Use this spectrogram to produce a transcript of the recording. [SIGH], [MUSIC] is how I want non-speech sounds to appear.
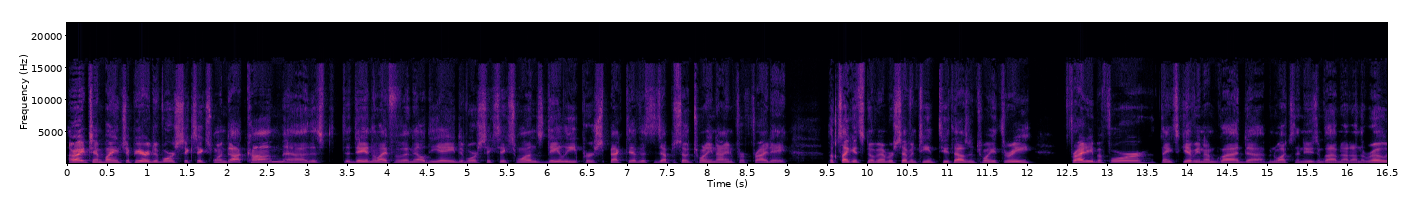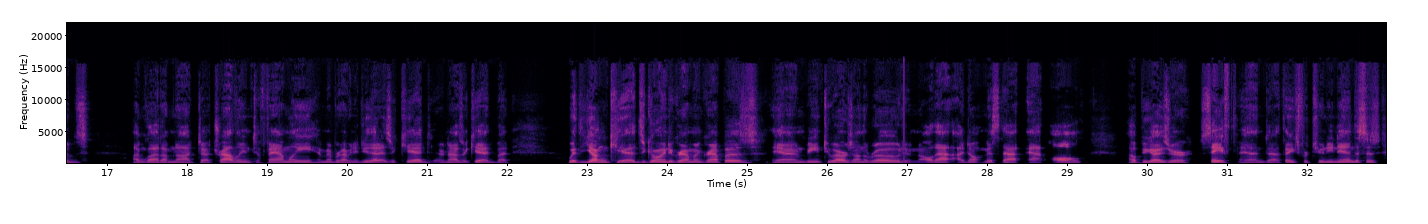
All right, Tim Blankenship here, divorce661.com. Uh, this the day in the life of an LDA Divorce 661's daily perspective. This is episode 29 for Friday. Looks like it's November 17th, 2023, Friday before Thanksgiving. I'm glad uh, I've been watching the news. I'm glad I'm not on the roads. I'm glad I'm not uh, traveling to family. I remember having to do that as a kid, or not as a kid, but with young kids going to grandma and grandpa's and being two hours on the road and all that. I don't miss that at all. I hope you guys are safe and uh, thanks for tuning in. This is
